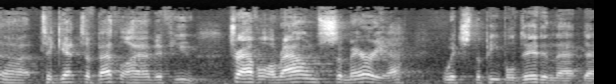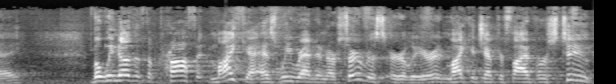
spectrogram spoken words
uh, to get to Bethlehem if you travel around Samaria, which the people did in that day. But we know that the prophet Micah, as we read in our service earlier, in Micah chapter 5, verse 2,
